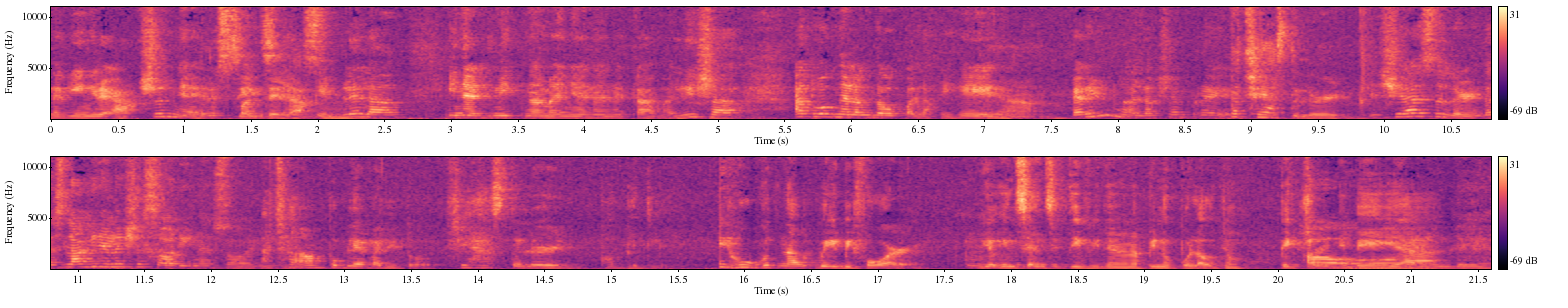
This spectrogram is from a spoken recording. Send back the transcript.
naging reaction niya, response Simple niya, lang. simple Mm. lang. Inadmit naman niya na nagkamali siya. At wag na lang daw palakihin. Yeah. Pero yun nga lang, syempre, But she has to learn. she has to learn. Tapos lagi na lang siya sorry na sorry. At saka ang problema dito, she has to learn publicly. May hugot na way before. Yung insensitivity na, na pinupull out yung picture ni Oo, Bea. ganun din.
